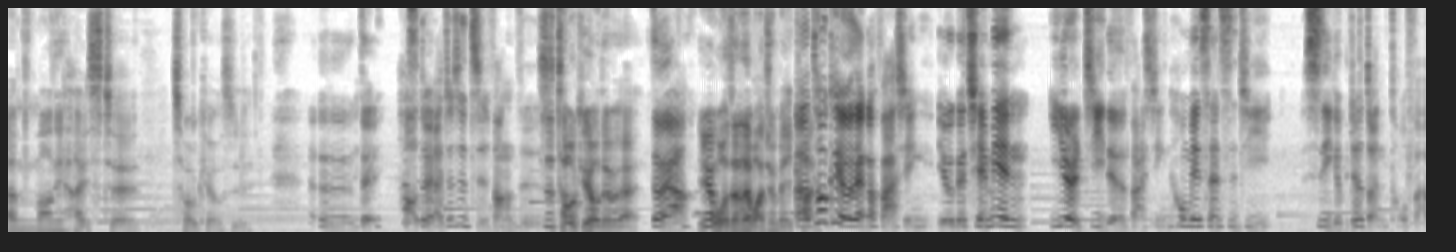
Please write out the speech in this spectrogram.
呃 Money Heist Tokyo 是。嗯，对，好，对啊，就是纸房子，是 Tokyo 对不对？对啊，因为我真的完全没看。呃，Tokyo 有两个发型，有个前面一二季的发型，后面三四季是一个比较短的头发。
